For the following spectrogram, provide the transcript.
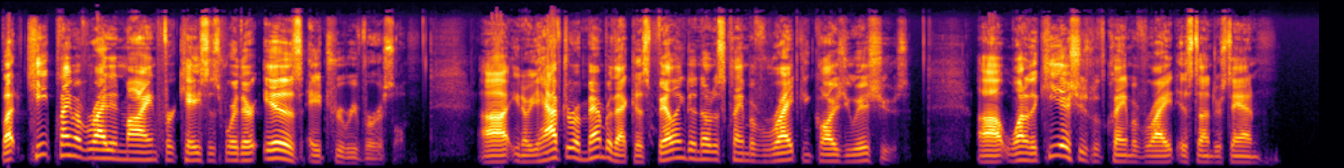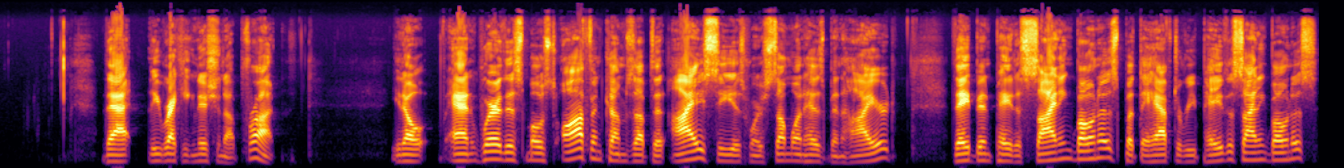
But keep claim of right in mind for cases where there is a true reversal. Uh, you know, you have to remember that because failing to notice claim of right can cause you issues. Uh, one of the key issues with claim of right is to understand that the recognition up front. You know, and where this most often comes up that I see is where someone has been hired, they've been paid a signing bonus, but they have to repay the signing bonus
